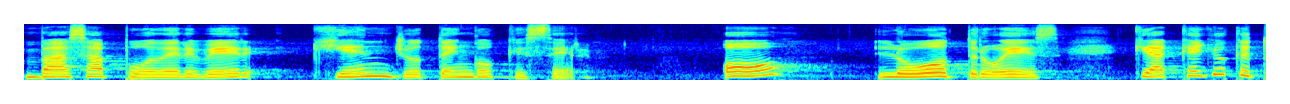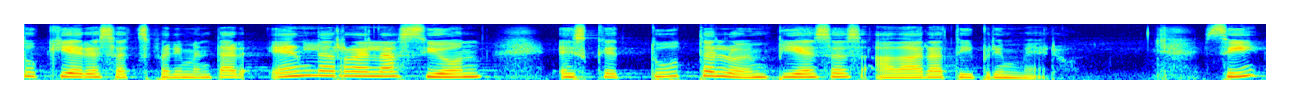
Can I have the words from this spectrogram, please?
vas a poder ver quién yo tengo que ser. O lo otro es que aquello que tú quieres experimentar en la relación es que tú te lo empieces a dar a ti primero. ¿Sí?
